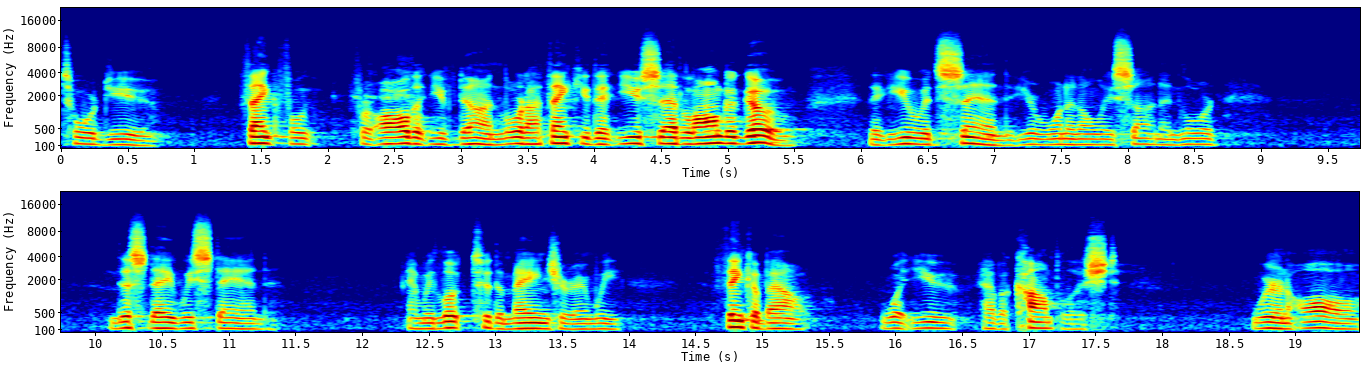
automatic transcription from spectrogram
toward you. Thankful for all that you've done. Lord, I thank you that you said long ago that you would send your one and only Son. And Lord, this day we stand and we look to the manger and we think about what you have accomplished. We're in awe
